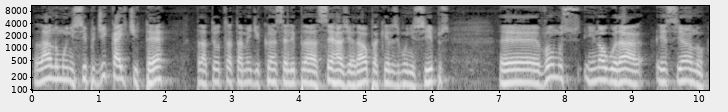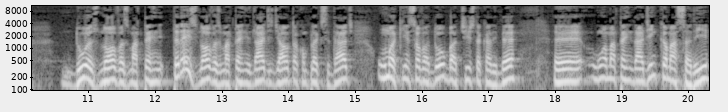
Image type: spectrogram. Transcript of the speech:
lá no município de Caetité para ter o tratamento de câncer ali para Serra Geral, para aqueles municípios. É, vamos inaugurar esse ano duas novas maternidades, três novas maternidades de alta complexidade, uma aqui em Salvador, Batista Caribé, é, uma maternidade em Camaçari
